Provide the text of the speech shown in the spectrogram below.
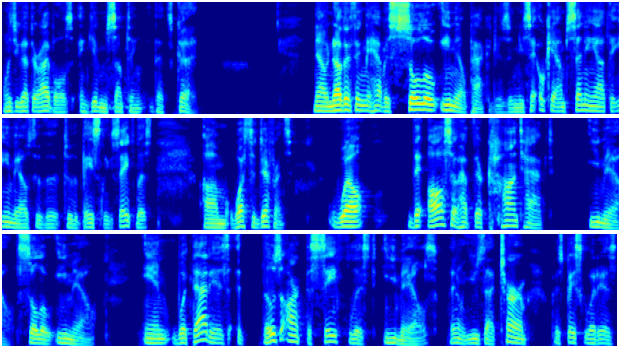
once you got their eyeballs and give them something that's good. Now, another thing they have is solo email packages. And you say, okay, I'm sending out the emails to the, to the basically safe list. Um, what's the difference? Well, they also have their contact email, solo email. And what that is, uh, those aren't the safe list emails. They don't use that term, but it's basically what it is.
